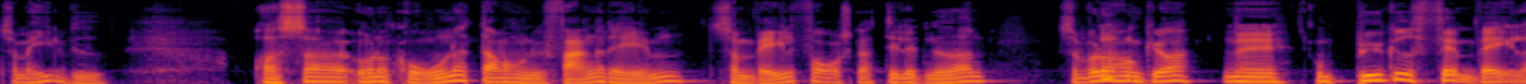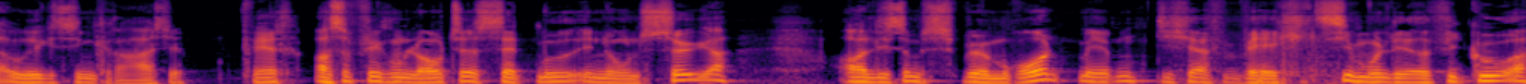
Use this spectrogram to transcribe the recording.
som er helt hvide. Og så under corona, der var hun jo fanget derhjemme som valforsker. Det er lidt nederen. Så ved du, hvad hun gjorde? Nej, Hun byggede fem valer ude i sin garage. fedt. Og så fik hun lov til at sætte dem ud i nogle søer, og ligesom svømme rundt med dem, de her valgsimulerede figurer,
